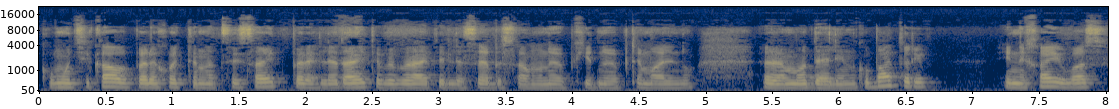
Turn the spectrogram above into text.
Кому цікаво, переходьте на цей сайт, переглядайте, вибирайте для себе саму необхідну і оптимальну е, модель інкубаторів. І нехай у вас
